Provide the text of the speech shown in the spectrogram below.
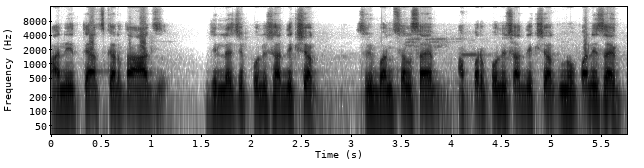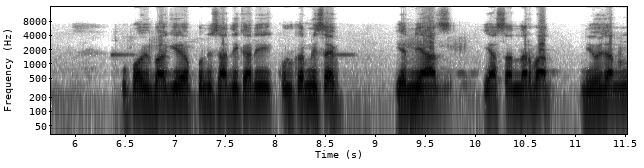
आणि त्याचकरता आज जिल्ह्याचे पोलीस अधीक्षक श्री बन्सल साहेब अप्पर पोलीस अधीक्षक नोपानी साहेब उपविभागीय पोलीस अधिकारी कुलकर्णी साहेब यांनी आज या संदर्भात नियोजन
